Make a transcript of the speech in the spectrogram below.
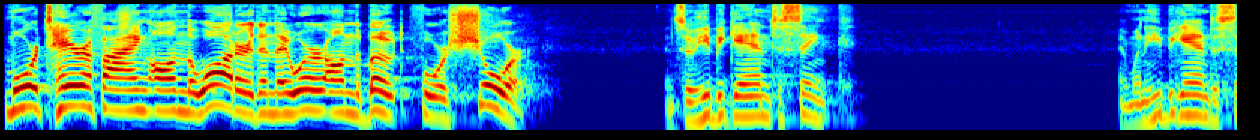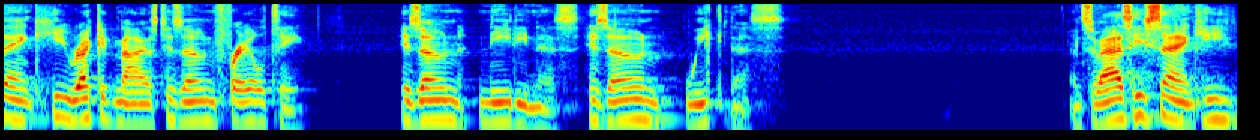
more terrifying on the water than they were on the boat, for sure. And so he began to sink. And when he began to sink, he recognized his own frailty, his own neediness, his own weakness. And so as he sank, he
